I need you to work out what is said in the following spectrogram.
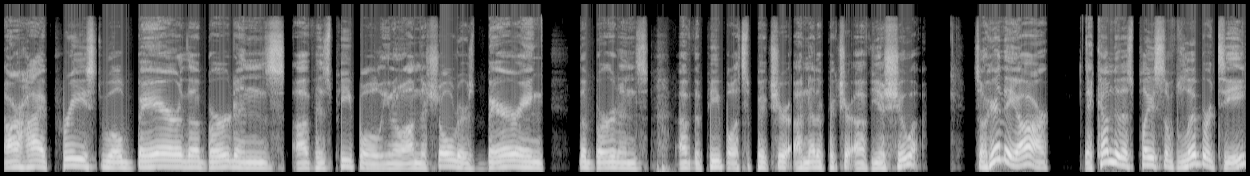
our high priest will bear the burdens of his people, you know, on the shoulders, bearing the burdens of the people. It's a picture, another picture of Yeshua. So here they are. They come to this place of liberty,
